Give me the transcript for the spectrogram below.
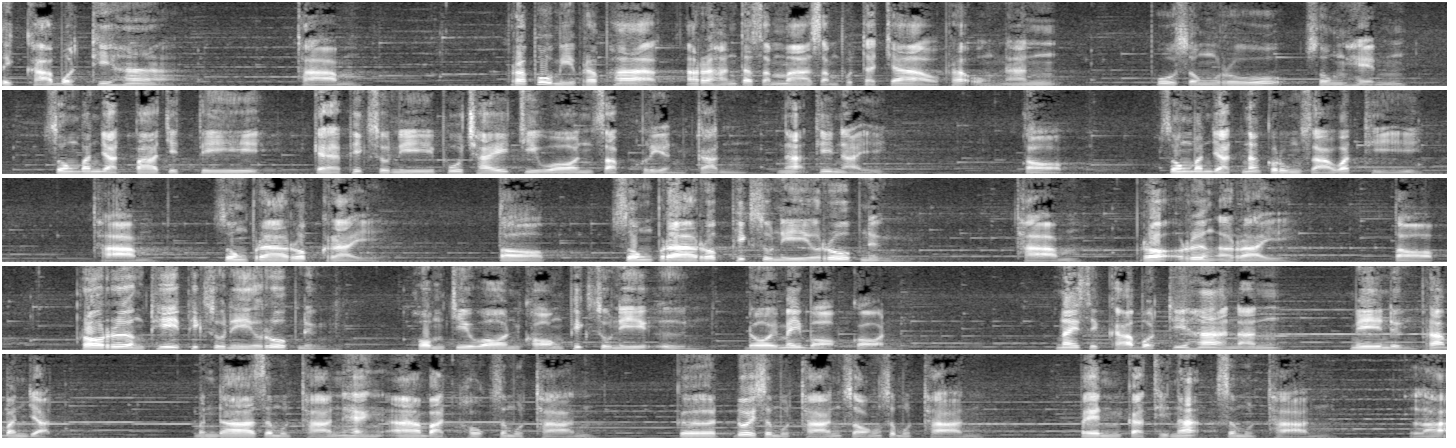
สิกขาบทที่ห้าถาม พระผู้มีพระภาค อรหันตสัมมาสัมพุทธเจ้าพระองค์นั้น ผู้ทรงรู้ทรงเห็น ทรงบัญญัติปาจิตตีแก่ภิกษุณีผู้ใช้จีวรสับเปลี่ยนกัน ณที่ไหน ตอบ ทรงบัญญัติณกรุงสาวัตถี ถาม ทรงปรารบใคร ตอบ ทรงปรารบภิกษุณีรูปหนึ่ง ถาม เพราะเรื่องอะไร ตอบ เพราะเรื่องที่ภิกษุณีรูปหนึ่งห่มจีวรของภิกษุณีอื่น โดยไม่บอกก่อน ในสิกขาบทที่ห้านั้นมีหนึ่งพระบัญญัติ บรรดาสมุดฐานแห่งอาบัตหกสมุดฐาน เกิดด้วยสมุดฐานสองสมุดฐาน เป็นกัตินะสมุดฐาน ละ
